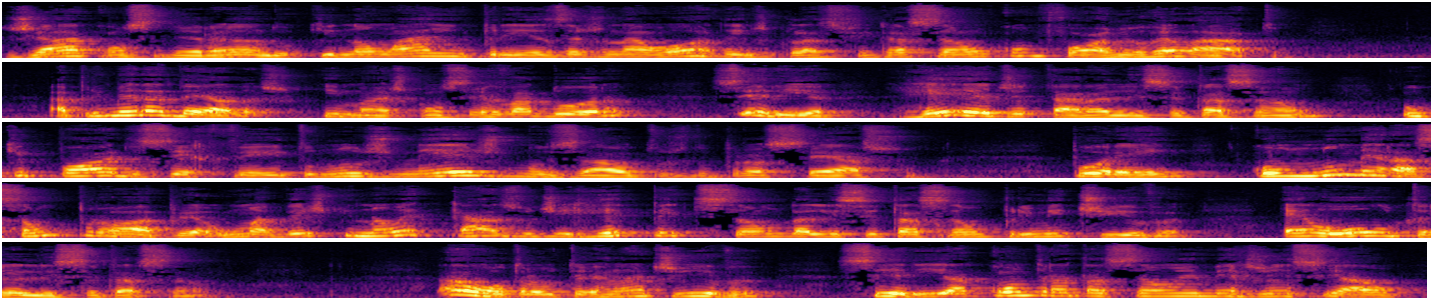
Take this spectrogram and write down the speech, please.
já considerando que não há empresas na ordem de classificação conforme o relato. A primeira delas, e mais conservadora, seria reeditar a licitação o que pode ser feito nos mesmos autos do processo, porém com numeração própria, uma vez que não é caso de repetição da licitação primitiva, é outra licitação. A outra alternativa seria a contratação emergencial,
